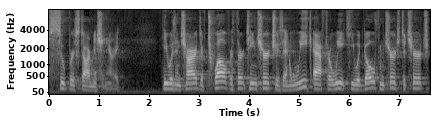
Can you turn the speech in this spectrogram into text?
superstar missionary. He was in charge of 12 or 13 churches, and week after week, he would go from church to church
